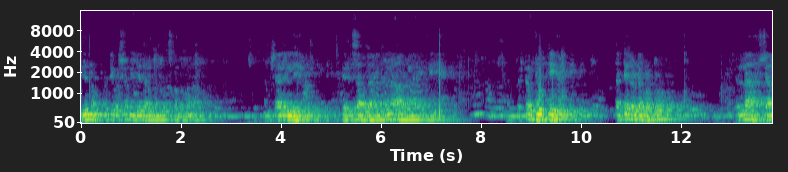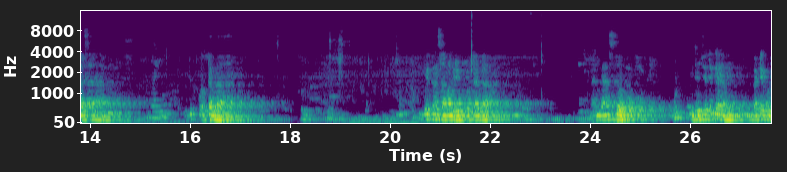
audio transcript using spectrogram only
ಇದನ್ನು ಪ್ರತಿ ವರ್ಷ ಇದೇ ಥರ ಮುಂದುವರಿಸ್ಕೊಂಡು ಹೋಗೋಣ. ನಮ್ಮ ಶಾಲೆಯಲ್ಲಿ ಎರಡು ಸಾವಿರದ ಐದರಲ್ಲ ಆರಲ್ಲ ಇಲ್ಲಿ ನಮ್ಮ ಕಷ್ಟ ಪೂರ್ತಿ ತಟ್ಟೆ ಲೋಟ ಕೊಟ್ಟು ಎಲ್ಲ ಶಾಲಾ ಕೊಟ್ಟಾಗ ಸಾಮಗ್ರಿ ಕೊಟ್ಟಾಗ ನನ್ಗೆ ಅನಿಸ್ತು, ಇದ್ರ ಜೊತೆಗೆ ಬಟ್ಟೆ ಕೂಡ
